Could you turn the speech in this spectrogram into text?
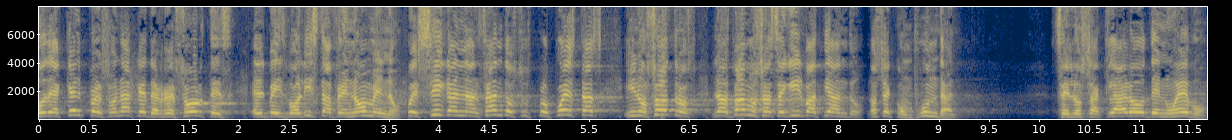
o de aquel personaje de resortes, el beisbolista fenómeno. Pues sigan lanzando sus propuestas y nosotros las vamos a seguir bateando. No se confundan. Se los aclaro de nuevo.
